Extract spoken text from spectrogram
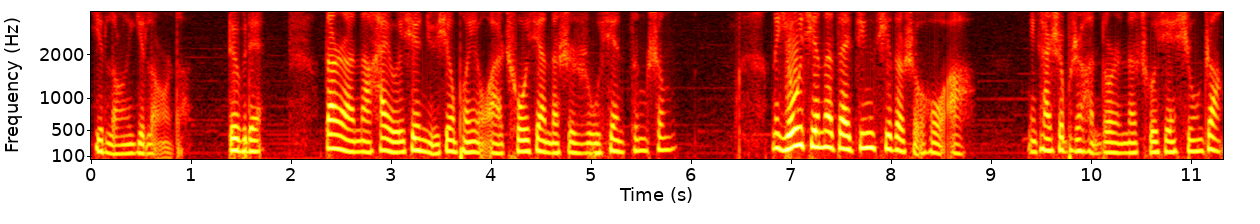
一棱一棱的，对不对？当然呢，还有一些女性朋友啊，出现的是乳腺增生。那尤其呢，在经期的时候啊，你看是不是很多人呢出现胸胀？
